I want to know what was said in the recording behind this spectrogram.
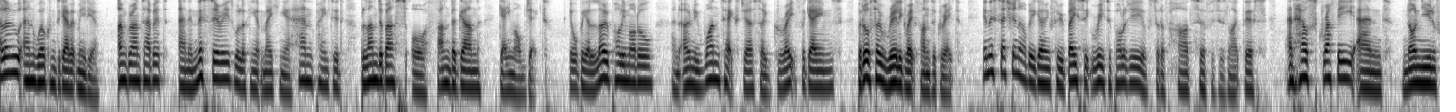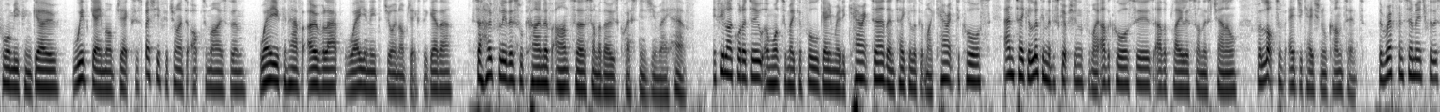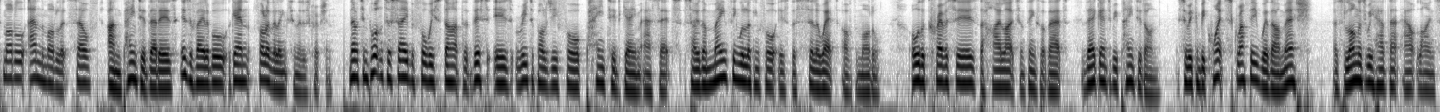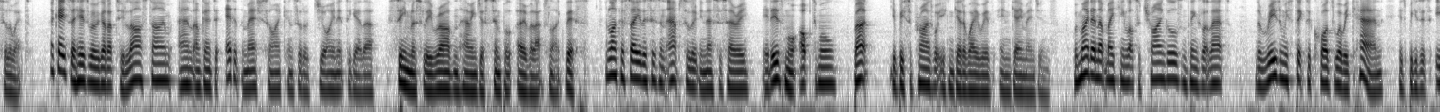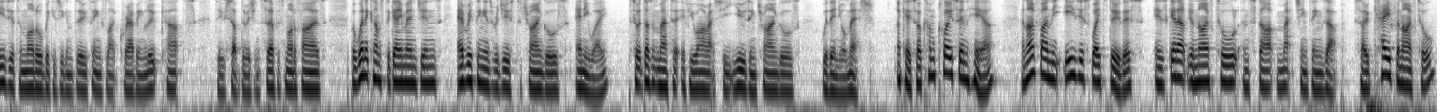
Hello and welcome to Gabbitt Media. I'm Grant Abbitt, and in this series we're looking at making a hand-painted blunderbuss or thundergun game object. It will be a low poly model and only one texture, so great for games, but also really great fun to create. In this session I'll be going through basic retopology of sort of hard surfaces like this, and how scruffy and non-uniform you can go with game objects, especially if you're trying to optimize them, where you can have overlap, where you need to join objects together, so hopefully this will kind of answer some of those questions you may have. If you like what I do and want to make a full game ready character, then take a look at my character course and take a look in the description for my other courses, other playlists on this channel for lots of educational content. The reference image for this model and the model itself, unpainted that is, is available. Again, follow the links in the description. Now it's important to say before we start that this is retopology for painted game assets, so the main thing we're looking for is the silhouette of the model all the crevices, the highlights and things like that, they're going to be painted on. So we can be quite scruffy with our mesh as long as we have that outline silhouette. Okay, so here's where we got up to last time, and I'm going to edit the mesh so I can sort of join it together seamlessly rather than having just simple overlaps like this. And like I say, this isn't absolutely necessary. It is more optimal, but you'd be surprised what you can get away with in game engines. We might end up making lots of triangles and things like that, the reason we stick to quads where we can is because it's easier to model because you can do things like grabbing loop cuts, do subdivision surface modifiers, but when it comes to game engines, everything is reduced to triangles anyway, so it doesn't matter if you are actually using triangles within your mesh. Okay, so I'll come close in here, and I find the easiest way to do this is get out your knife tool and start matching things up. So K for knife tool,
